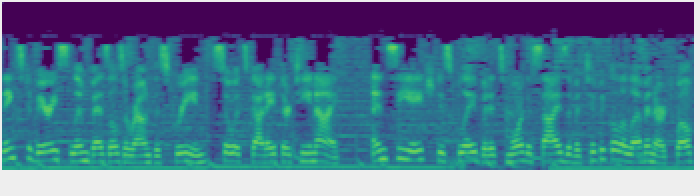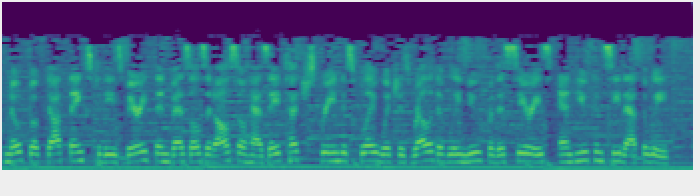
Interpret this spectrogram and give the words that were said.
Thanks to very slim bezels around the screen, so it's got a 13i. NCH display but it's more the size of a typical 11 or 12 notebook. Thanks to these very thin bezels it also has a touchscreen display which is relatively new for this series, and you can see that the Wii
